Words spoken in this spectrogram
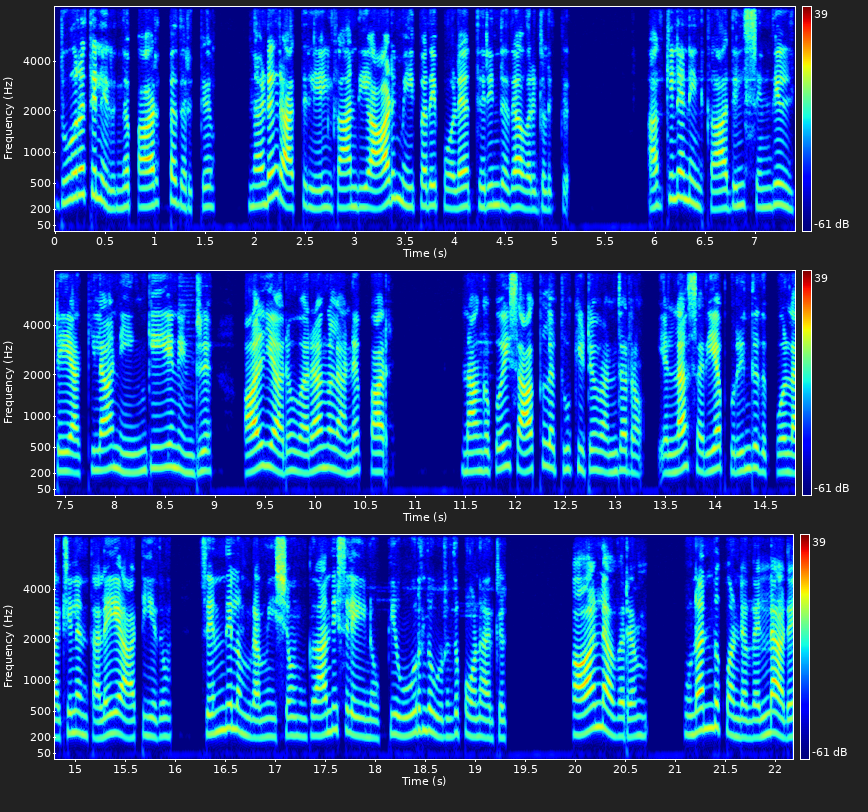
தூரத்தில் இருந்து பார்ப்பதற்கு நடு ராத்திரியில் காந்தி ஆடு மேய்ப்பதைப் போல தெரிந்தது அவர்களுக்கு. அகிலனின் காதில் செந்தில் டே அகிலா நீ இங்கேயே நின்று ஆள் யாரும் வராங்களான்னு பார். நாங்க போய் சாக்குல தூக்கிட்டு வந்துடுறோம் எல்லாம் சரியா புரிந்தது போல் அகிலன் தலையை ஆட்டியதும் செந்திலும் ரமேஷும் காந்தி சிலையை நோக்கி ஊர்ந்து ஊர்ந்து போனார்கள். ஆள் அவரம் உணர்ந்து கொண்ட வெள்ளாடு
